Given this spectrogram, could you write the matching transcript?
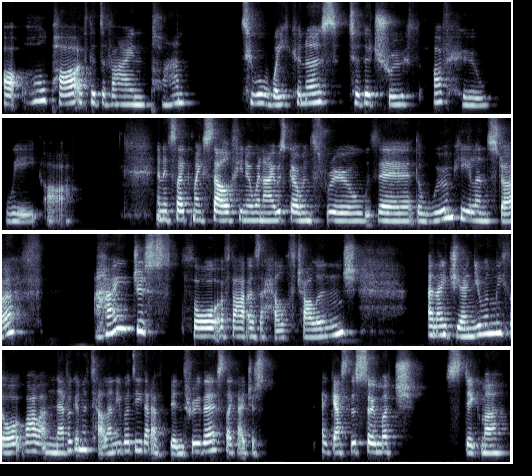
are all part of the divine plan to awaken us to the truth of who we are. And it's like myself, you know, when I was going through the the womb healing stuff, I just thought of that as a health challenge. And I genuinely thought, wow, I'm never going to tell anybody that I've been through this. Like, I just, I guess there's so much stigma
